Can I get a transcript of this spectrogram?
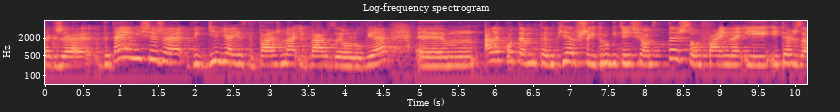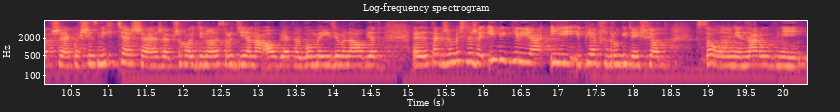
Także wydaje mi się, że Wigilia jest ważna i bardzo ją lubię, ale potem ten pierwszy i drugi dzień świąt też są fajne i, i też zawsze jakoś się z nich cieszę, że przychodzi do nas rodzina na obiad albo my idziemy na obiad. E, Także myślę, że i Wigilia i, i pierwszy, drugi dzień świąt są u mnie na równi,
